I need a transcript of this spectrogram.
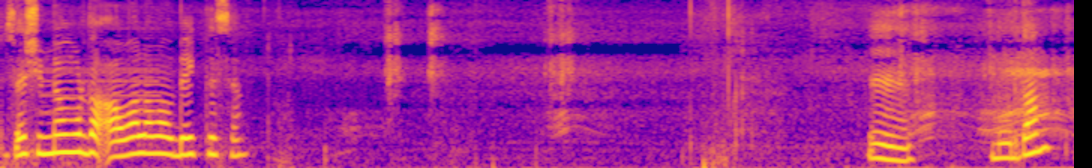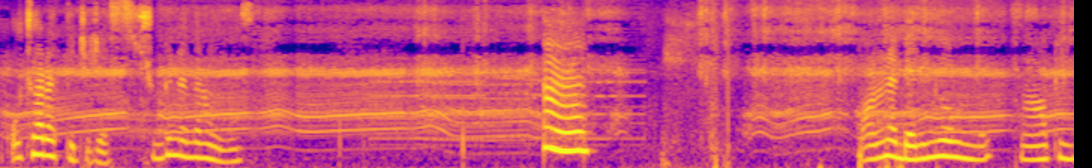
Mesela şimdi ben burada aval aval beklesem. He. Buradan uçarak geçeceğiz. Çünkü neden olmaz? Hı. Bana ne benim yolum bu. Ne yapayım?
